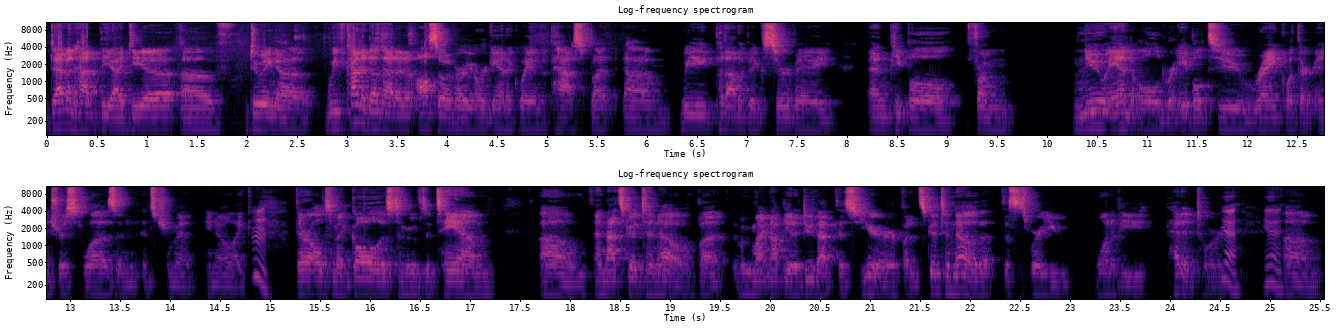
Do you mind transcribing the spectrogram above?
Devin had the idea of doing a. We've kind of done that in also a very organic way in the past, but um, we put out a big survey, and people from new and old were able to rank what their interest was in an instrument. You know, like hmm. their ultimate goal is to move to TAM, um, and that's good to know. But we might not be able to do that this year. But it's good to know that this is where you want to be headed toward. Yeah, yeah. Um,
